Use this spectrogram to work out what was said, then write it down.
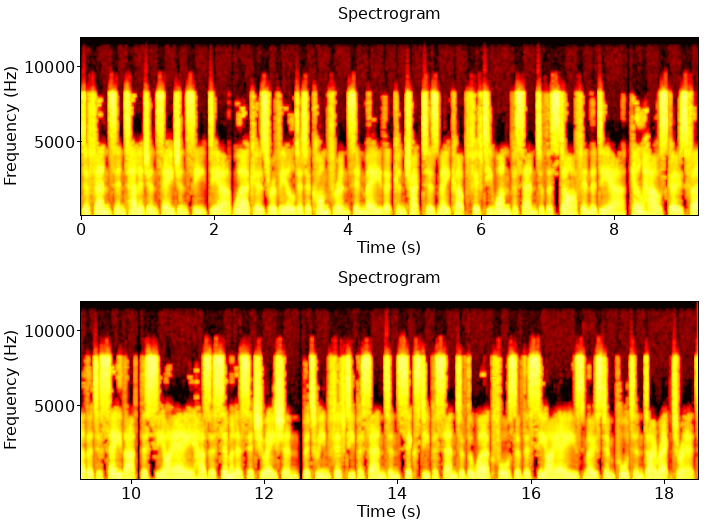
Defense Intelligence Agency workers revealed at a conference in May that contractors make up 51% of the staff in the DIA. Hillhouse goes further to say that, the CIA has a similar situation, between 50% and 60% of the workforce of the CIA's most important directorate,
